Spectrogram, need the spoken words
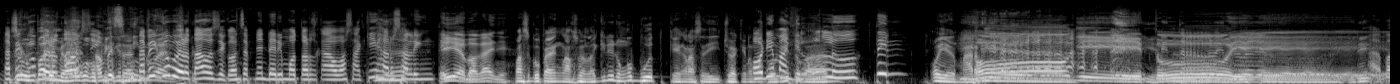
Tapi gue Sumpah baru tahu sih kepikiran. Tapi gue baru tahu sih konsepnya dari motor Kawasaki harus saling tin Iya makanya. Pas gue pengen ngelakson lagi dia udah ngebut. Kayak ngerasa dicuekin sama Oh dia gua manggil gitu kan. lu Tin Oh iya Martin Oh gitu. Pinter, pinter. Iya iya iya iya. iya. Jadi, Apa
